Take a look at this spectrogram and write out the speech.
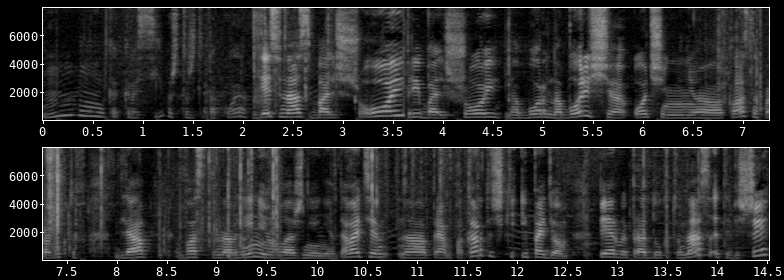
м-м, как красиво, что же это такое. Здесь у нас большой, прибольшой набор, наборище очень э, классных продуктов для восстановления и увлажнения. Давайте э, прям по карточке и пойдем. Первый продукт у нас это виши.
